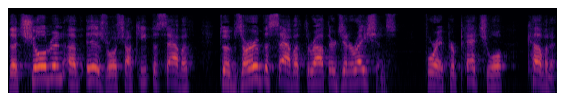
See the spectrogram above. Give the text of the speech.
the children of Israel shall keep the Sabbath to observe the Sabbath throughout their generations for a perpetual covenant.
